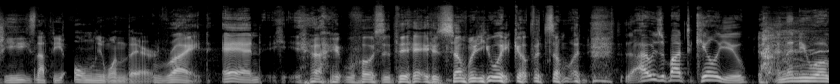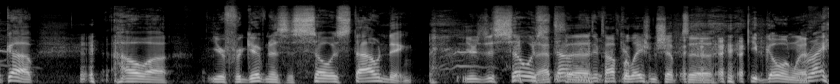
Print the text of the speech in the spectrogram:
she's not the only one there. Right. And what was it? Was someone you wake up and someone, I was about to kill you. And then you woke up. How uh, your forgiveness is so astounding. You're just so That's astounding. a tough relationship to keep going with. Right.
